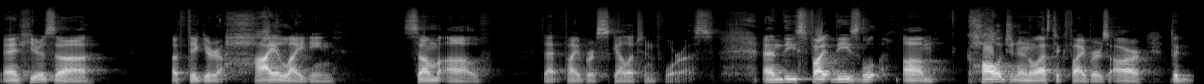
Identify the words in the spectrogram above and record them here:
And here's a, a figure highlighting some of that fibrous skeleton for us. And these, these um, collagen and elastic fibers are the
